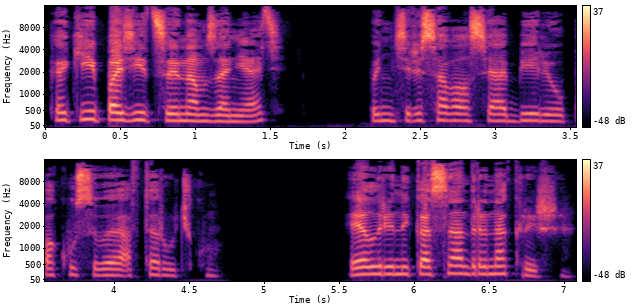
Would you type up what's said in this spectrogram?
«Какие позиции нам занять?» — поинтересовался Абелио, покусывая авторучку. «Элрин и Кассандра на крыше.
